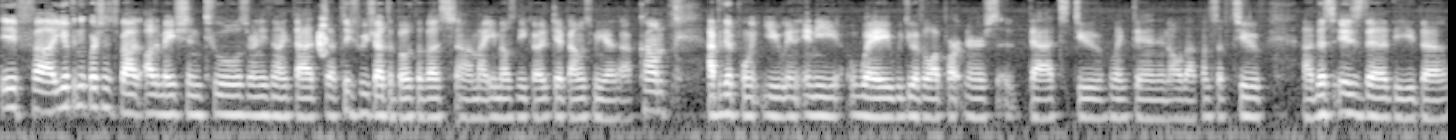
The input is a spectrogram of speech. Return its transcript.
if uh, you have any questions about automation tools or anything like that, uh, please reach out to both of us. Uh, my email is nico at getbalancemedia.com. Happy to point you in any way. We do have a lot of partners that do LinkedIn and all that fun stuff too. Uh, this is the the the,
